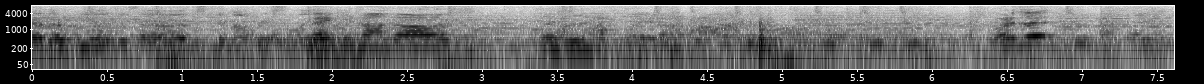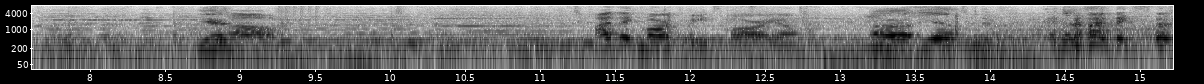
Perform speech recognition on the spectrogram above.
Yeah, their PI just uh, just came out recently. Thank you, Tom Dollars. Thank you. What is it? Yeah. Oh. I think Marth beats Mario. Uh, yeah. I think so.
